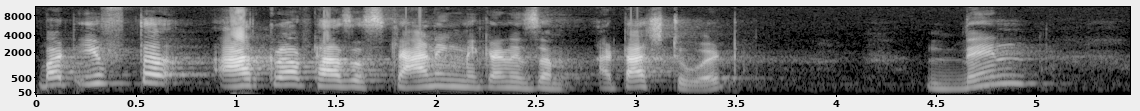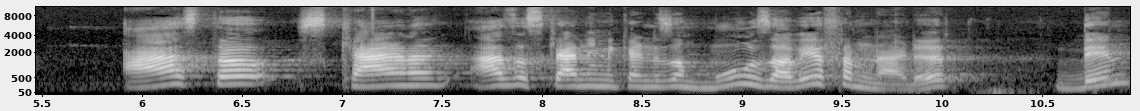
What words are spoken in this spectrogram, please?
But if the aircraft has a scanning mechanism attached to it then as the scan as the scanning mechanism moves away from nadir then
